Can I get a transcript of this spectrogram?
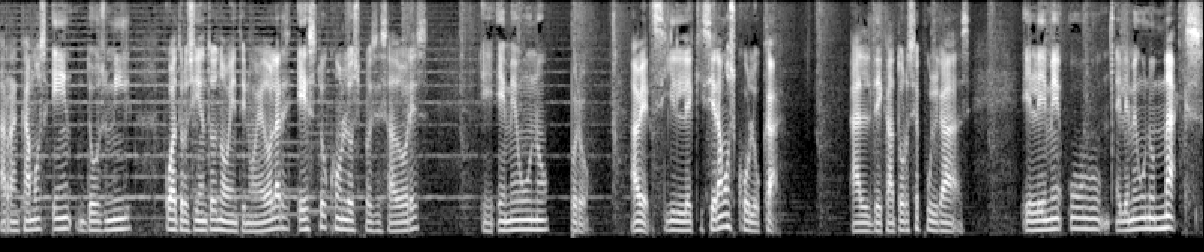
arrancamos en 2.499 dólares. Esto con los procesadores eh, M1 Pro. A ver, si le quisiéramos colocar al de 14 pulgadas el, M1, el M1 Max,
